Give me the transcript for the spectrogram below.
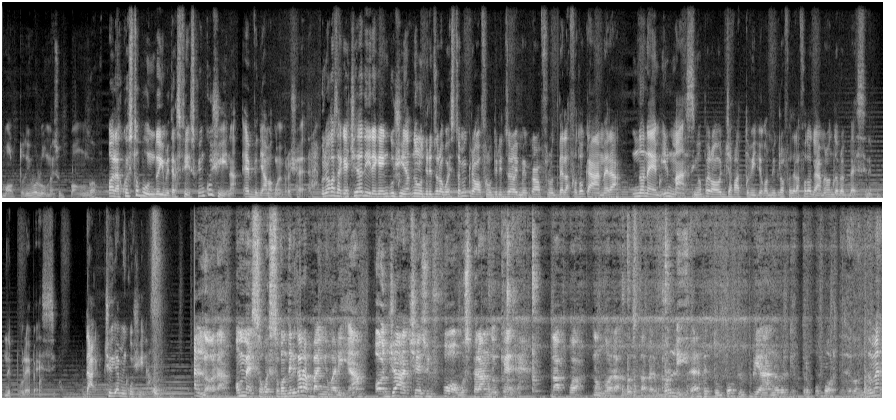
molto di volume suppongo. Ora a questo punto io mi trasferisco in cucina e vediamo come procedere. Una cosa che c'è da dire è che in cucina non utilizzerò questo microfono utilizzerò il microfono della fotocamera. Non è il massimo però ho già fatto video con il microfono della fotocamera non dovrebbe essere neppure pessimo. Dai, ci vediamo in cucina. Allora, ho messo questo contenitore a bagnomaria, ho già acceso il fuoco sperando che l'acqua non ancora sta per bollire. Metto un po' più piano perché è troppo forte secondo me.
